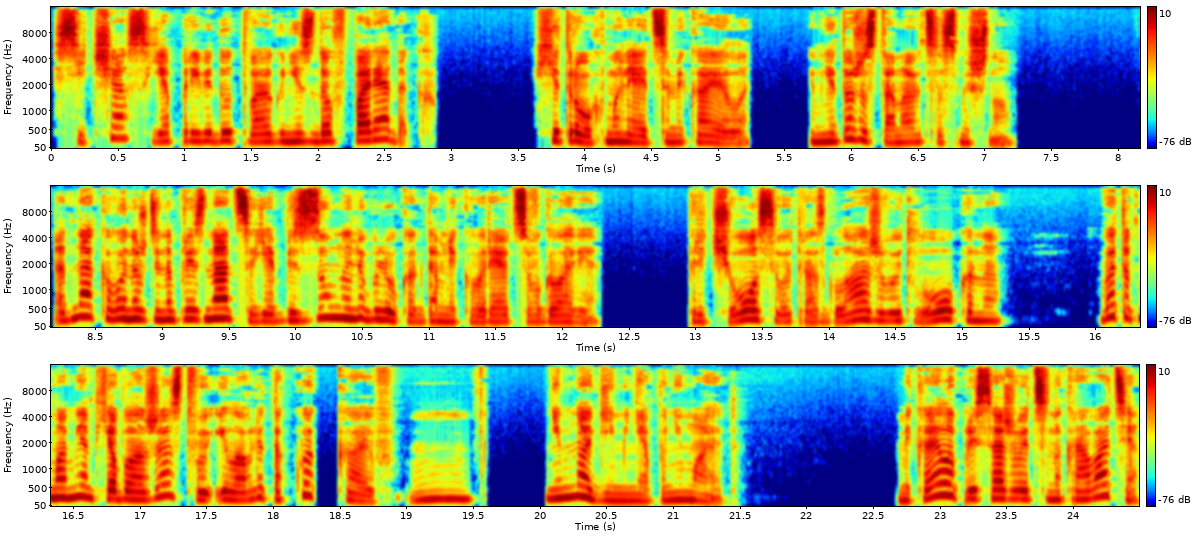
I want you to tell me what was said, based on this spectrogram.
«Сейчас я приведу твое гнездо в порядок», — хитро ухмыляется Микаэла, и мне тоже становится смешно. Однако, вынуждена признаться, я безумно люблю, когда мне ковыряются в голове. Причесывают, разглаживают локоны. В этот момент я блаженствую и ловлю такой кайф. М -м -м. Немногие меня понимают. Микаэла присаживается на кровати,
